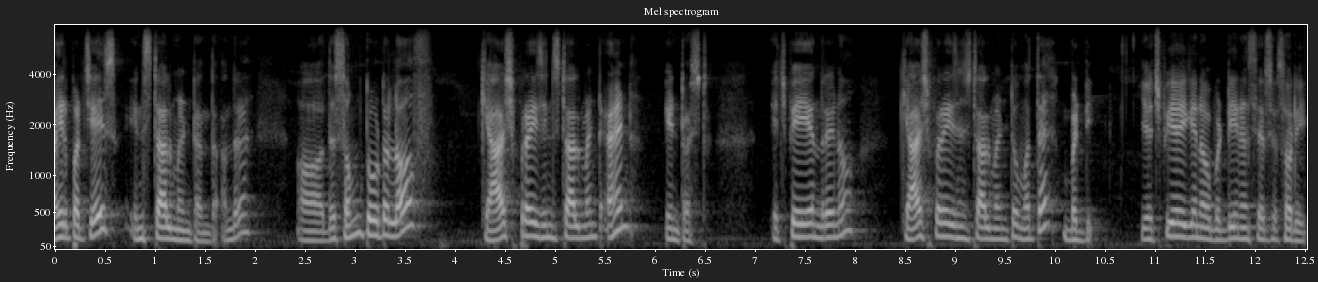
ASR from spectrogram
ಹೈರ್ ಪರ್ಚೇಸ್ ಇನ್ಸ್ಟಾಲ್ಮೆಂಟ್ ಅಂತ. ಅಂದರೆ the sum total of cash price installment and interest H P I ಅಂದ್ರೇನು? ಕ್ಯಾಶ್ ಪ್ರೈಸ್ ಇನ್ಸ್ಟಾಲ್ಮೆಂಟು ಮತ್ತು ಬಡ್ಡಿ. ಎಚ್ ಪಿ ಐಗೆ ನಾವು ಬಡ್ಡಿನ ಸೇರಿಸಿ ಸಾರಿ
